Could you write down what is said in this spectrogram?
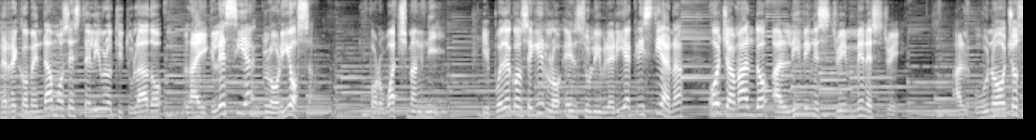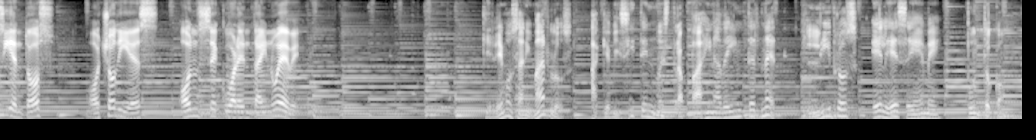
le recomendamos este libro titulado La Iglesia Gloriosa por Watchman Nee y puede conseguirlo en su librería cristiana o llamando al Living Stream Ministry al 1-800-810-1149. Queremos animarlos a que visiten nuestra página de internet libroslsm.com.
